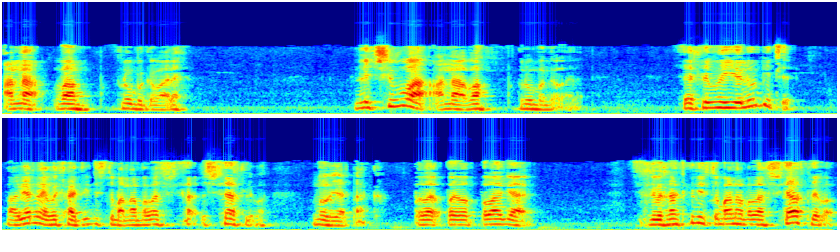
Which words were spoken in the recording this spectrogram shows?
она вам, грубо говоря? Для чего она вам, грубо говоря? Если вы ее любите, наверное, вы хотите, чтобы она была счастлива. Ну, я так полагаю. Если вы хотите, чтобы она была счастлива,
